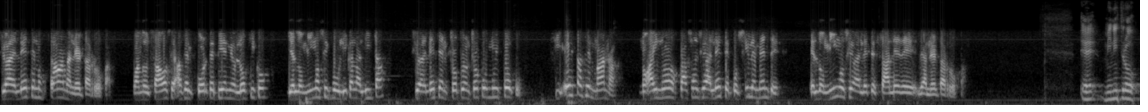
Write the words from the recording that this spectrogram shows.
Ciudad del Este no estaba en alerta roja. Cuando el sábado se hace el corte epidemiológico y el domingo se publica la lista, Ciudad del Este entró, pero entró por muy poco. Si esta semana no hay nuevos casos en Ciudad del Este, posiblemente el domingo Ciudad del Este sale de, alerta roja. Eh, ministro,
